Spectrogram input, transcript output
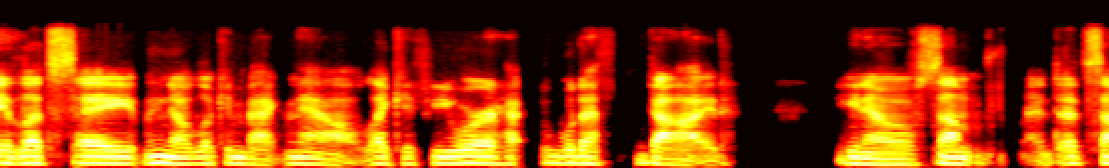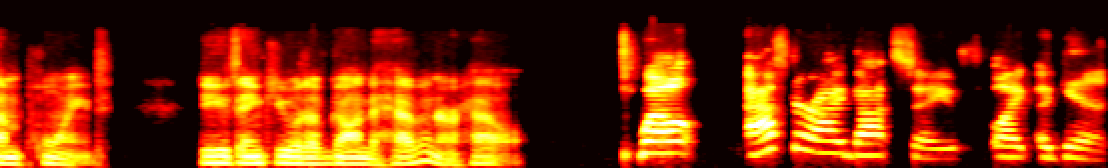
it let's say you know looking back now like if you were would have died you know some at some point do you think you would have gone to heaven or hell? Well after I got saved, like again,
